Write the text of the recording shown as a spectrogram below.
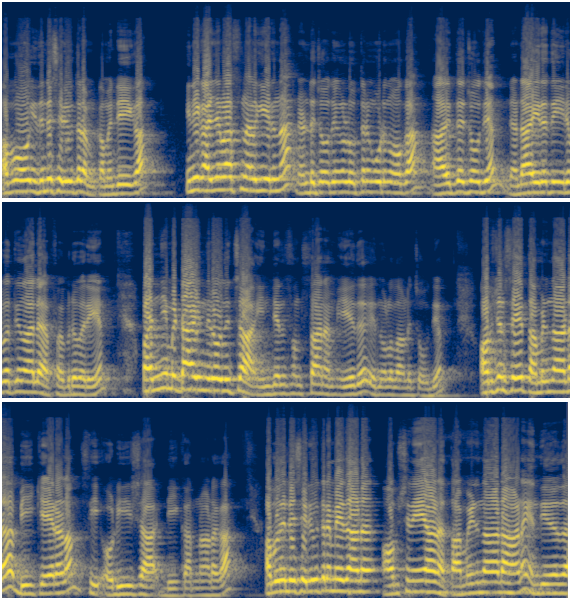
അപ്പോൾ ഇതിന്റെ ശരി ഉത്തരം കമന്റ് ചെയ്യുക. ഇനി കഴിഞ്ഞ ക്ലാസ് നൽകിയിരുന്ന രണ്ട് ചോദ്യങ്ങളുടെ ഉത്തരം കൂടി നോക്കാം. ആദ്യത്തെ ചോദ്യം രണ്ടായിരത്തി ഇരുപത്തിനാല് ഫെബ്രുവരിയിൽ പഞ്ഞിമിഠായി നിരോധിച്ച ഇന്ത്യൻ സംസ്ഥാനം ഏത് എന്നുള്ളതാണ് ചോദ്യം. Options A Tamil Nadu B Keralam C Odisha D Karnataka. അപ്പോൾ ഇതിന്റെ ശരി ഉത്തരം ഏതാണ്? ഓപ്ഷൻ എ ആണ്. തമിഴ്നാടാണ് എന്ത് ചെയ്തത്?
